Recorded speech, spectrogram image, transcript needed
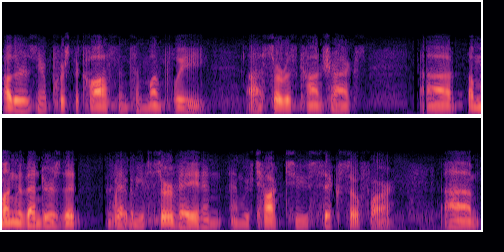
others you know push the cost into monthly service contracts. Uh, among the vendors that, that we've surveyed, and, and we've talked to six so far, um,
